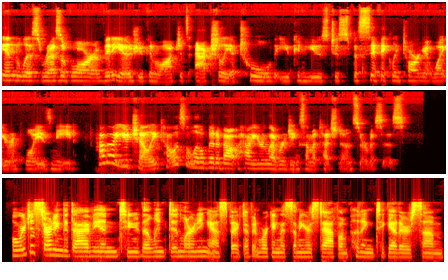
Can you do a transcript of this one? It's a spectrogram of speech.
endless reservoir of videos you can watch. It's actually a tool that you can use to specifically target what your employees need. How about you, Chellie? Tell us a little bit about how you're leveraging some of Touchstone services. Well, we're just starting to dive into the LinkedIn learning aspect. I've been working with some of your staff on putting together some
